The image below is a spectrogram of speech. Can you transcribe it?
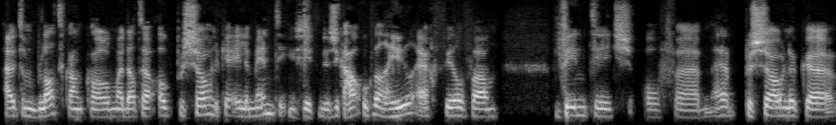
uit een blad kan komen, maar dat er ook persoonlijke elementen in zitten. Dus ik hou ook wel heel erg veel van vintage of uh, persoonlijke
